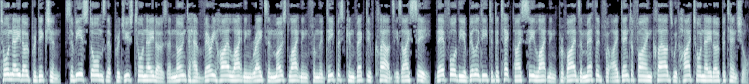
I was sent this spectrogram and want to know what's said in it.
Tornado prediction – Severe storms that produce tornadoes are known to have very high lightning rates and most lightning from the deepest convective clouds is IC, therefore the ability to detect IC lightning provides a method for identifying clouds with high tornado potential.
